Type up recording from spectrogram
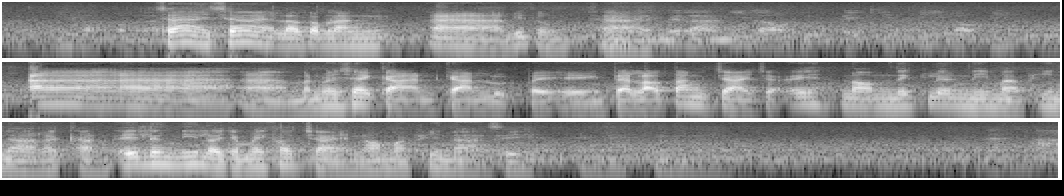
เออนี่เรากำลังใช่ใช่เรากำลังอ่าวิตกใช่เวลาที่เราหลุดไปคิดที่เราไม่รู้ อ่าอ่าอ่ามันไม่ใช่การการหลุดไปเอง แต่เราตั้งใจจะเอ้ยน้อมนึกเรื่องนี้มาพิจารณาแล้วกันเอ้ยเรื่องนี้เรายังไม่เข้าใจน้อมมาพิจารณาสิอย่างนี้อืมนะคะ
